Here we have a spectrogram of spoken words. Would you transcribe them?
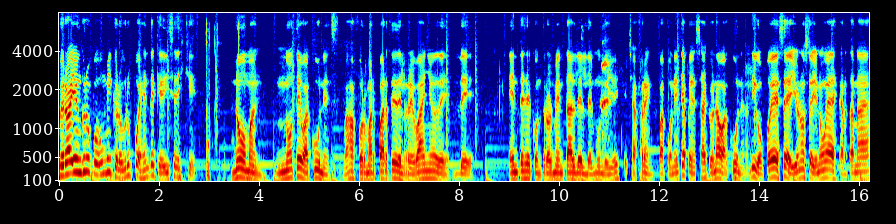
Pero hay un grupo, un microgrupo de gente que dice que no, man, no te vacunes, vas a formar parte del rebaño de, de entes de control mental del, del mundo. Y yo dije, chafren, para ponerte a pensar que una vacuna, digo, puede ser, yo no sé, yo no voy a descartar nada,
